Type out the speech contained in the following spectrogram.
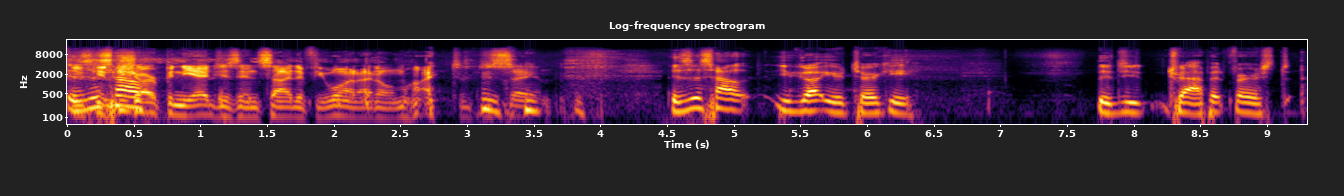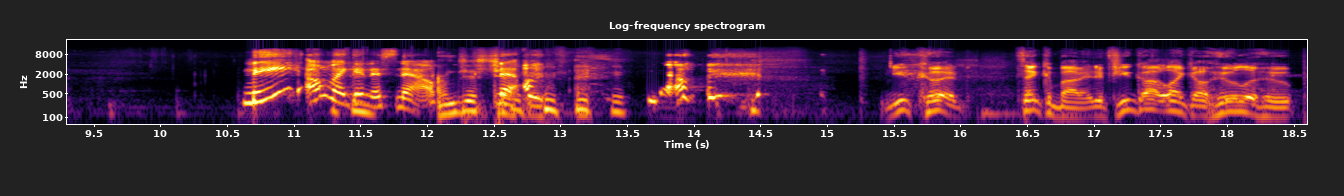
is you this can how sharpen the edges inside if you want. I don't mind. Just saying. is this how you got your turkey? Did you trap it first? me oh my goodness no I'm just no checking. no You could think about it. If you got like a hula hoop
